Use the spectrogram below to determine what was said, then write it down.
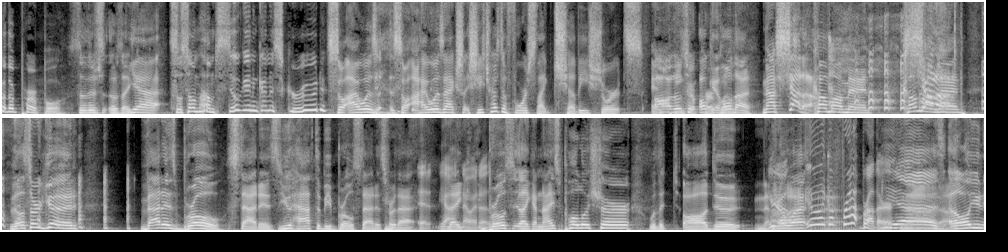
or the purple. So there's, I was like, Yeah. So somehow I'm still getting kind of screwed. So I was, so I was actually. She tries to force like chubby shorts. And Oh, those are- or okay, hold on. Now shut up. Come on, man. Come Shut on, up. man. Those are good. That is bro status. You have to be bro status for that. It- yeah, like, no, it is. Bro, like a nice polo shirt with a. Oh, dude. No. You know what? You're like a frat brother. Yes. Nah, nah. All you.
